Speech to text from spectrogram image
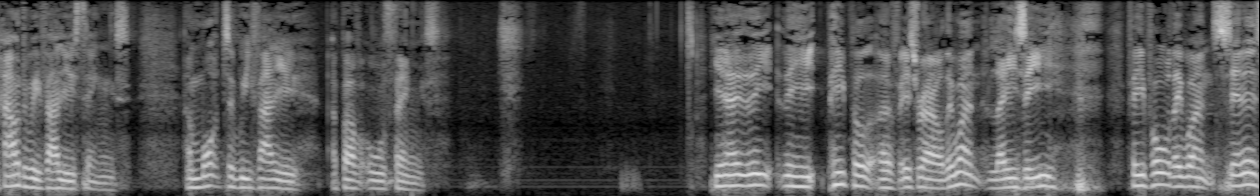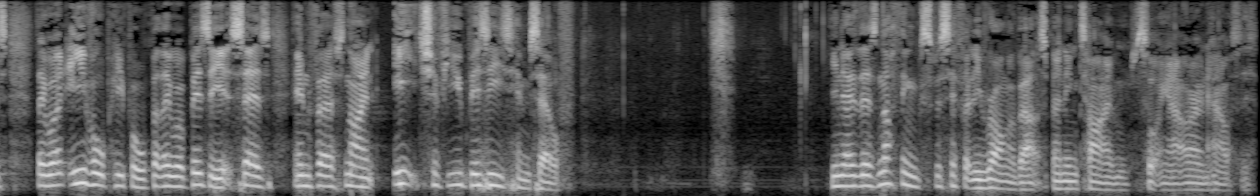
How do we value things? And what do we value above all things? You know, the, the people of Israel, they weren't lazy people. They weren't sinners. They weren't evil people, but they were busy. It says in verse 9, each of you busies himself. You know, there's nothing specifically wrong about spending time sorting out our own houses.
